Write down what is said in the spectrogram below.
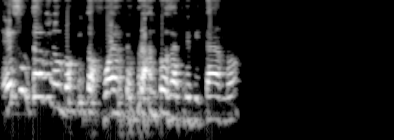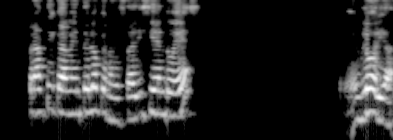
es un término un poquito fuerte, Franco, sacrificarlo. Prácticamente lo que nos está diciendo es, Gloria,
